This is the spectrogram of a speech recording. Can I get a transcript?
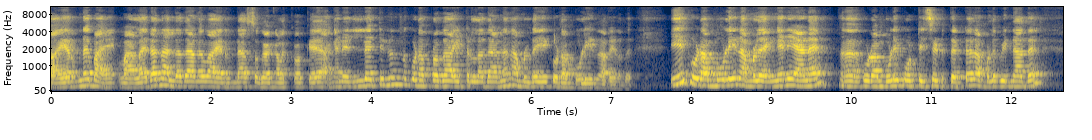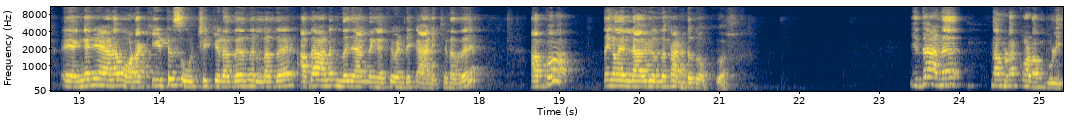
വയറിന് വളരെ നല്ലതാണ് വയറിന്റെ അസുഖങ്ങൾക്കൊക്കെ. അങ്ങനെ എല്ലാറ്റിനും ഗുണപ്രദമായിട്ടുള്ളതാണ് നമ്മളുടെ ഈ കുടംപുളി എന്ന് പറയുന്നത്. ഈ കുടംപുളി നമ്മൾ എങ്ങനെയാണ് കുടംപുളി പൊട്ടിച്ചെടുത്തിട്ട് നമ്മൾ പിന്നെ അത് എങ്ങനെയാണ് ഉണക്കിയിട്ട് സൂക്ഷിക്കണത് എന്നുള്ളത് അതാണ് ഇന്ന് ഞാൻ നിങ്ങൾക്ക് വേണ്ടി കാണിക്കുന്നത് അപ്പോൾ നിങ്ങളെല്ലാവരും ഒന്ന് കണ്ടു നോക്കുക. ഇതാണ് നമ്മുടെ കൊടംപുളി.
